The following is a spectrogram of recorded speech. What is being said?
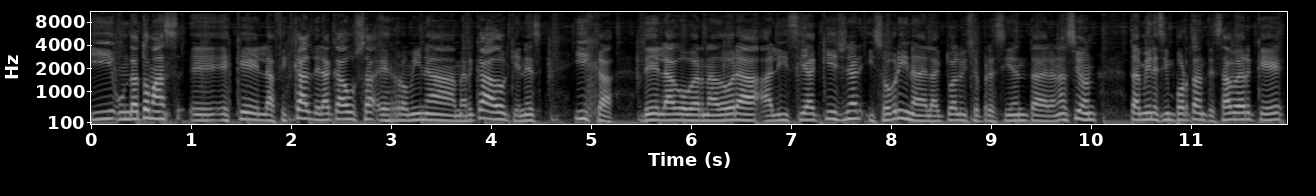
Y un dato más eh, es que la fiscal de la causa es Romina Mercado, quien es hija de la gobernadora Alicia Kirchner y sobrina de la actual vicepresidenta de la Nación. También es importante saber que,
